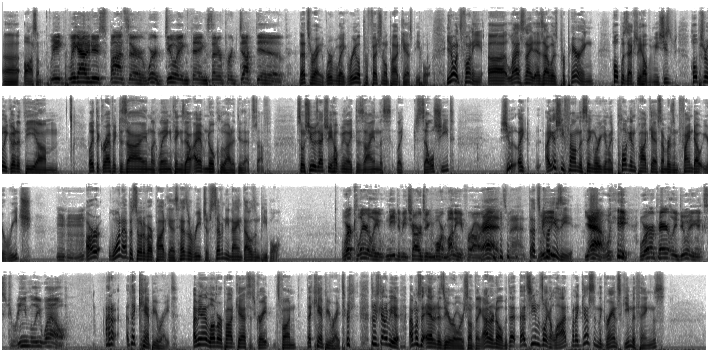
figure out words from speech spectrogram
Uh, awesome. We we got a new sponsor. We're doing things that are productive. That's right. We're like real professional podcast people. You know what's funny? Uh, last night, as I was preparing, Hope was actually helping me. She's Hope's really good at the um, like the graphic design, like laying things out. I have no clue how to do that stuff. So she was actually helping me like design this like cell sheet. She like, I guess she found this thing where you can like plug in podcast numbers and find out your reach. Mm-hmm. Our one episode of our podcast has a reach of seventy nine thousand people. We're clearly need to be charging more money for our ads, man. That's We- crazy. Yeah, we we're apparently doing extremely well. I don't. That can't be right. I mean, I love our podcast. It's great. It's fun. That can't be right. There's, there's got to be a. I must have added a zero or something. I don't know, but that that seems like a lot. But I guess in the grand scheme of things,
